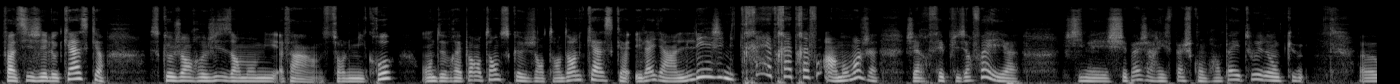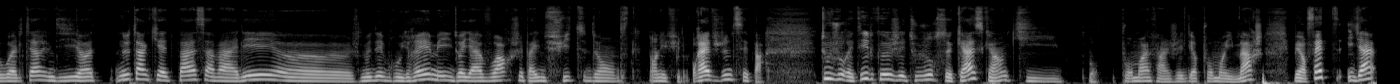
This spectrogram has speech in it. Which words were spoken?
enfin si j'ai le casque, ce que j'enregistre dans mon enfin sur le micro, on ne devrait pas entendre ce que j'entends dans le casque. Et là, il y a un léger, mais très très très fort. À un moment, j'ai refait plusieurs fois et euh, je dis mais je sais pas, j'arrive pas, je comprends pas et tout. Et donc euh, Walter, il me dit oh, ne t'inquiète pas, ça va aller, euh, je me débrouillerai, mais il doit y avoir, je sais pas, une fuite dans dans les fils. Bref, je ne sais pas. Toujours est-il que j'ai toujours ce casque hein, qui bon pour moi, enfin je vais dire pour moi il marche, mais en fait il y a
